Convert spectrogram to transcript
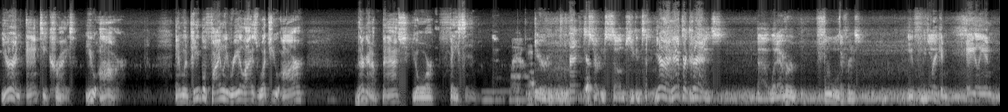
You're an antichrist. You are. And when people finally realize what you are, they're going to bash your face in. Here, certain subs, you can tell. You're a hypocrite. Uh, whatever fool difference You freaking alien.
